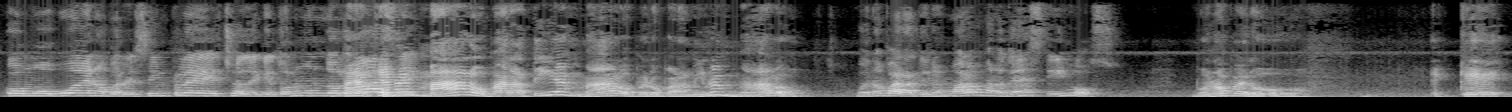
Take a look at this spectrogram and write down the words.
como bueno por el simple hecho de que todo el mundo lo Pero es hace, que no es malo, para ti es malo, pero para mí no es malo. bueno, para ti no es malo porque no tienes hijos. Bueno, pero es que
